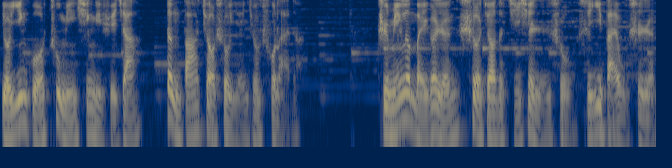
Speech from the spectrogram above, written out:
由英国著名心理学家邓巴教授研究出来的。指明了每个人社交的极限人数是一百五十人，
